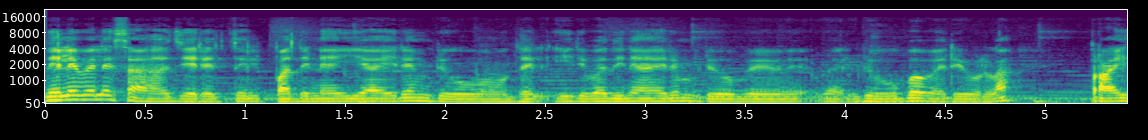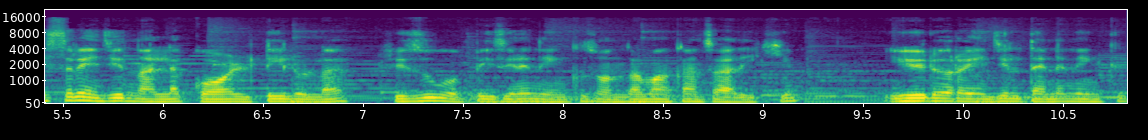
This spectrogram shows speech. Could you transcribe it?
നിലവിലെ സാഹചര്യത്തിൽ പതിനയ്യായിരം രൂപ മുതൽ ഇരുപതിനായിരം രൂപ രൂപ വരെയുള്ള പ്രൈസ് റേഞ്ചിൽ നല്ല ക്വാളിറ്റിയിലുള്ള ഷിസു പപ്പീസിനെ നിങ്ങൾക്ക് സ്വന്തമാക്കാൻ സാധിക്കും. ഈ ഒരു റേഞ്ചിൽ തന്നെ നിങ്ങൾക്ക്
